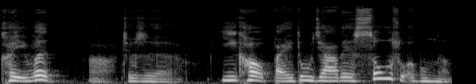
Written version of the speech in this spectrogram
可以问啊，就是依靠百度家的搜索功能。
